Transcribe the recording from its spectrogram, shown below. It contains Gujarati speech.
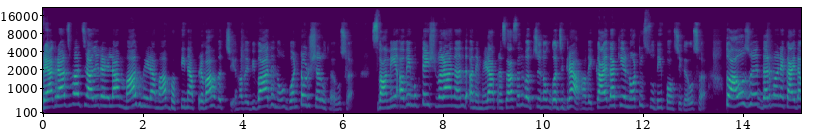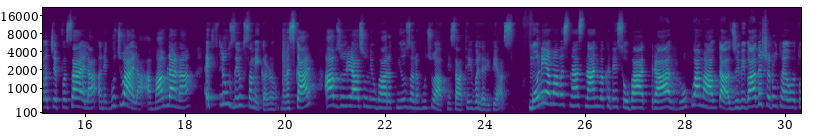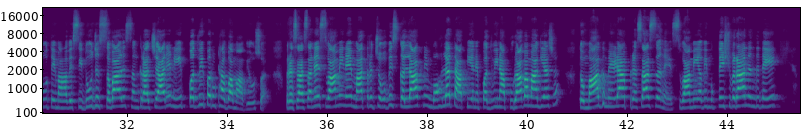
પ્રયાગરાજમાં ચાલી રહેલા માઘ મેળામાં ભક્તિના પ્રવાહ વચ્ચે હવે વિવાદનો વંટોળ શરૂ થયો છે. સ્વામી અવિમુક્તેશ્વરાનંદ અને મેળા પ્રશાસન વચ્ચેનો ગજગ્રા હવે કાયદાકીય નોટિસ સુધી પહોંચી ગયો છે. તો આવો જોઈએ ધર્મ અને કાયદા વચ્ચે ફસાયેલા અને ગૂંચવાયેલા આ મામલાના એક્સક્લુઝિવ સમીકરણો. નમસ્કાર, આપ જોઈ રહ્યા છો ન્યૂ ભારત ન્યૂઝ અને હું છું આપની સાથે વલ્લરી વ્યાસ. મોની અમાવસના સ્નાન વખતે શોભાયાત્રા રોકવામાં આવતા જે વિવાદ શરૂ થયો હતો, તેમાં હવે સીધો જ સવાલ શંકરાચાર્યની પદવી પર ઉઠાવવામાં આવ્યો છે. પ્રશાસને સ્વામીને માત્ર ચોવીસ કલાકની મોહલત આપી અને પદવીના પુરાવા માંગ્યા છે. તો માઘ મેળા પ્રશાસને સ્વામી અવિમુક્તેશ્વરાનંદને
